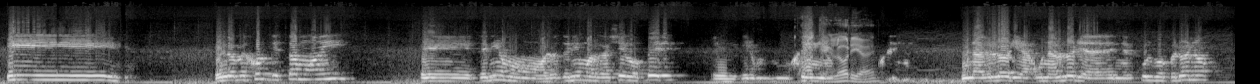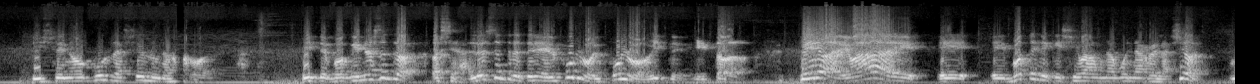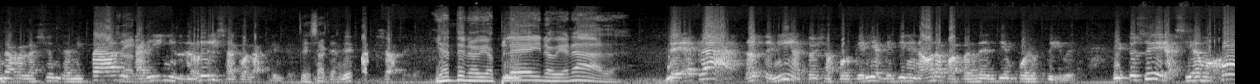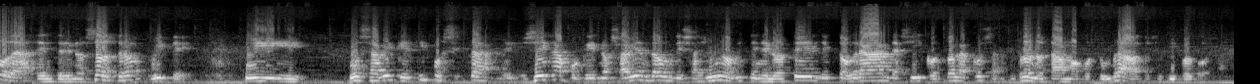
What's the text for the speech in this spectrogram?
y en lo mejor que estamos ahí, eh, teníamos, lo teníamos al gallego Pérez, eh, que era un ah, genio. gloria, ¿eh? Una gloria, una gloria en el fútbol peruano, y se nos ocurre hacerle una joda. ¿Viste? Porque nosotros, o sea, nosotros tenemos el fútbol, el fútbol, ¿viste? Y todo. Pero además, eh, vos tenés que llevar una buena relación una relación de amistad, de cariño, de risa con la gente. Exacto. Y antes no había play, no había nada. claro, no tenía toda esa porquería que tienen ahora para perder el tiempo los pibes. Entonces hacíamos joda entre nosotros, ¿viste? Y vos sabés que el tipo se está, llega porque nos habían dado un desayuno, ¿viste? En el hotel de estos grandes, así, con todas las cosas. Nosotros no estábamos acostumbrados a ese tipo de cosas.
